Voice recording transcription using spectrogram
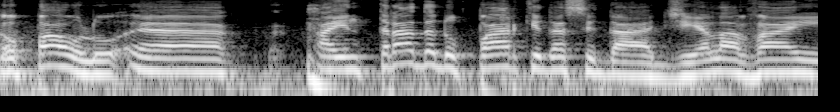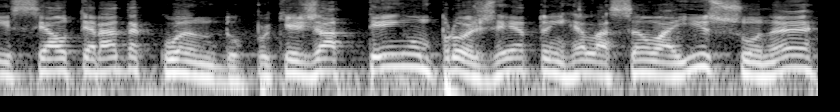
Ô Paulo, é, a entrada do parque da cidade, ela vai ser alterada quando? Porque já tem um projeto em relação a isso, né?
